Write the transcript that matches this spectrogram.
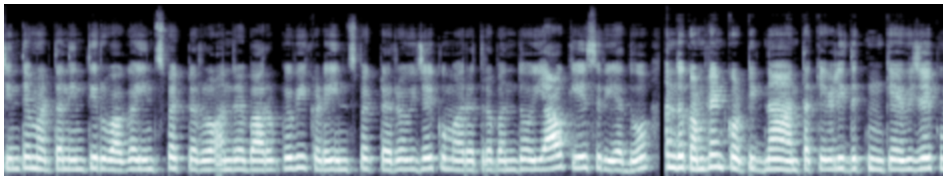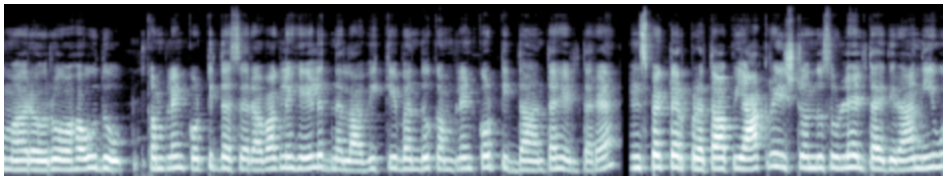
ಚಿಂತೆ ಮಾಡ್ತಾ ನಿಂತಿರುವಾಗ ಇನ್ಸ್ಪೆಕ್ಟರು, ಅಂದ್ರೆ ಭಾರ್ಗವಿ ಕಡೆ ಇನ್ಸ್ಪೆಕ್ಟರ್ ವಿಜಯ್ ಕುಮಾರ್ ಹತ್ರ ಬಂದು, ಯಾವ ಕೇಸ್ ರೀ ಅದು? ಒಂದು ಕಂಪ್ಲೇಂಟ್ ಕೊಟ್ಟಿದ್ನಾ ಅಂತ ಕೇಳಿದಕ್ಕೆ ವಿಜಯ್ ಕುಮಾರ್ ಅವರು, ಹೌದು, ಕಂಪ್ಲೇಂಟ್ ಕೊಟ್ಟಿದ್ದ ಸರ್, ಅವಾಗ್ಲೇ ಹೇಳಿದ್ನಲ್ಲ, ವಿಕ್ಕಿ ಬಂದು ಕಂಪ್ಲೇಂಟ್ ಕೊಟ್ಟಿದ್ದ ಅಂತ ಹೇಳ್ತಾರೆ. ಇನ್ಸ್ಪೆಕ್ಟರ್ ಪ್ರತಾಪ್, ಯಾಕ್ರಿ ಇಷ್ಟೊಂದು ಸುಳ್ಳು ಹೇಳ್ತಾ ಇದ್ದೀರಾ? ನೀವು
